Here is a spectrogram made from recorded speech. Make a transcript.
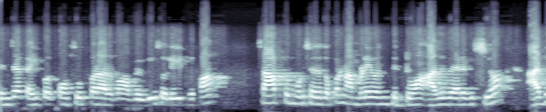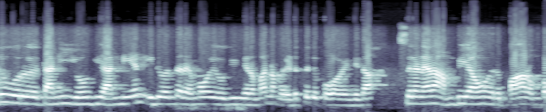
செஞ்சா கைப்பக்கம் சூப்பரா இருக்கும் அப்படி இப்படின்னு சொல்லிட்டு இருப்பான். சாப்பிட்டு முடிச்சதுக்கு அப்புறம் நம்மளே வந்து திட்டுவோம் அது வேற விஷயம். அது ஒரு தனி யோகி அந்நியன். இது வந்து ரெமோ யோகிங்கிற மாதிரி நம்ம எடுத்துட்டு போக வேண்டியதான் சில நேரம் அம்பியாவும் இருப்பான். ரொம்ப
